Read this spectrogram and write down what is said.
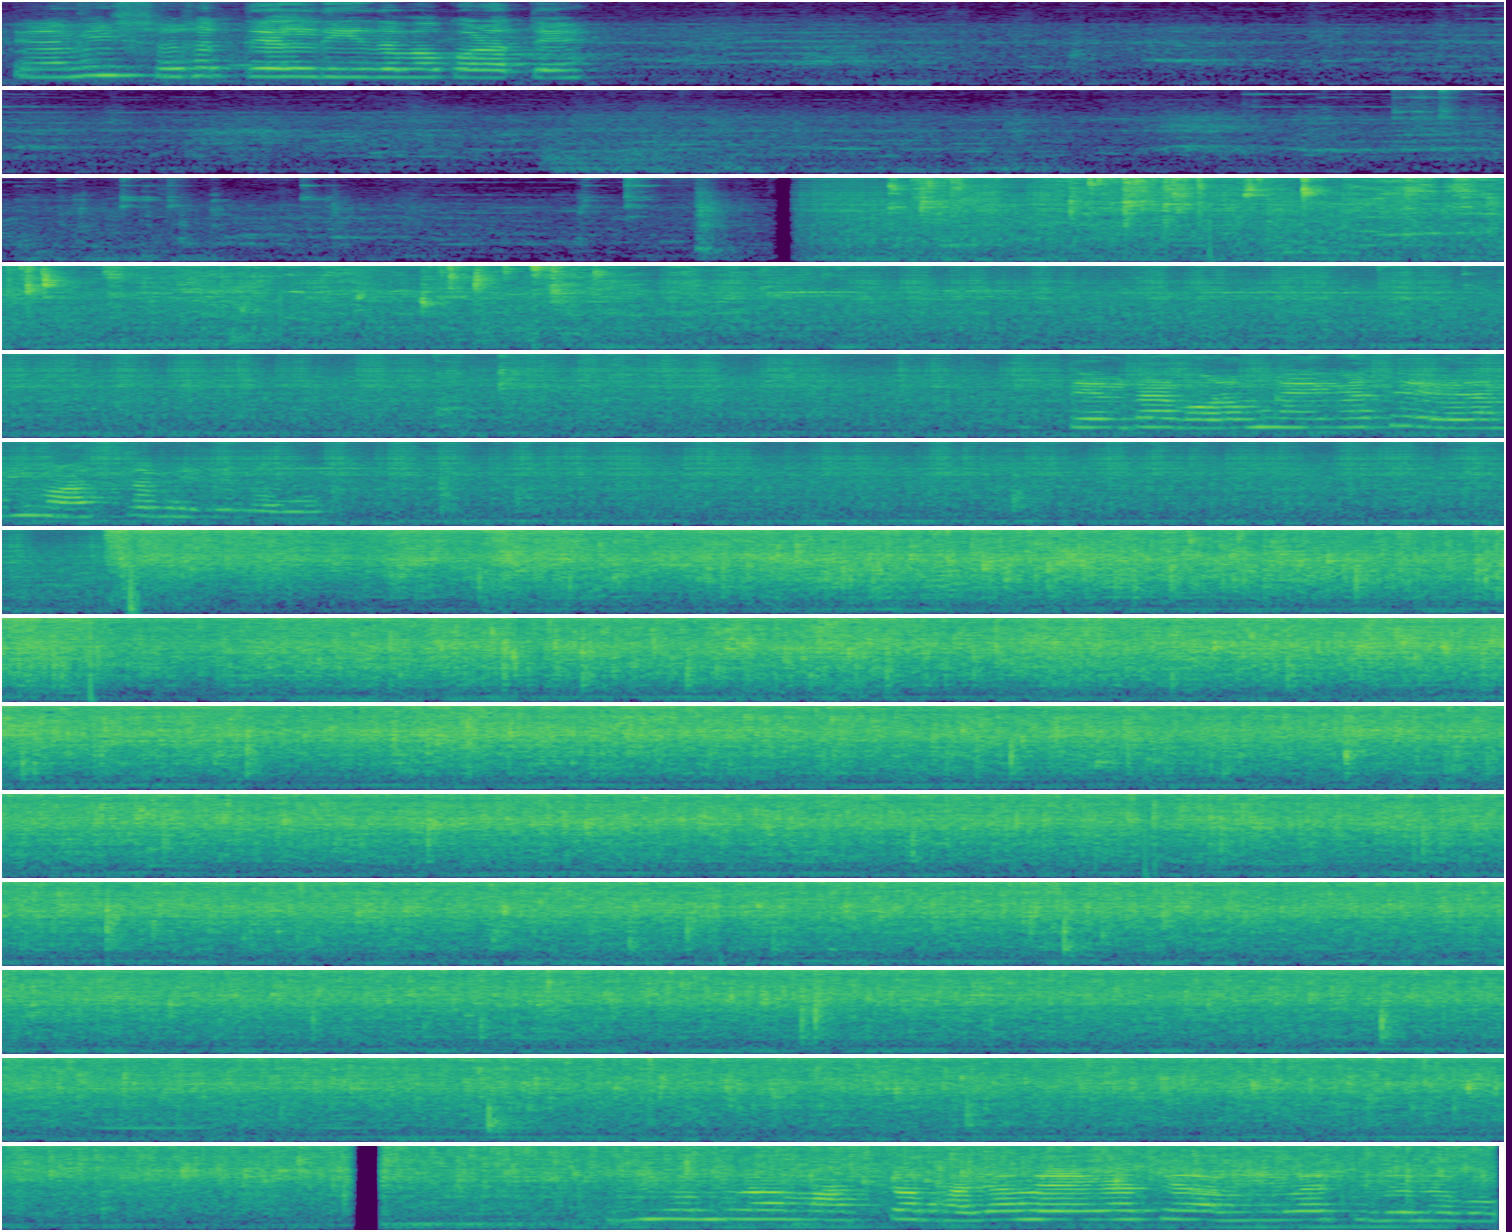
আমি সরষের তেল দিয়ে দেবো কড়াতে। তেলটা গরম হয়ে গেছে, এবার আমি মাছটা ভেজে নেব জি বন্ধুরা মাছটা ভাজা হয়ে গেছে আমি এবার তুলে নেব।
